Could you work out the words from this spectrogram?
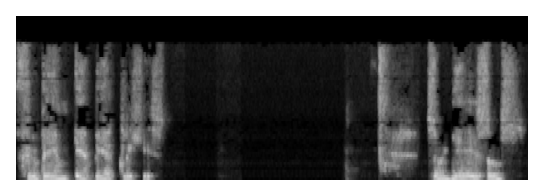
für wem er wirklich ist. So Jesus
